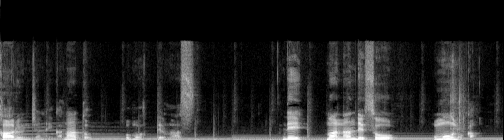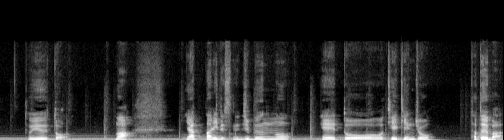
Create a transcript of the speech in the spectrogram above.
変わるんじゃないかなと思ってます。でまあなんでそう思うのかというとまあやっぱりですね自分の、えーと、経験上例えば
